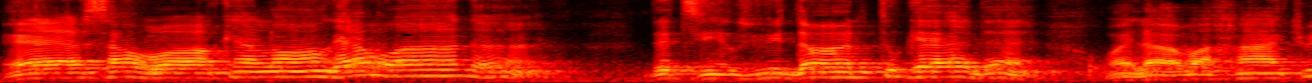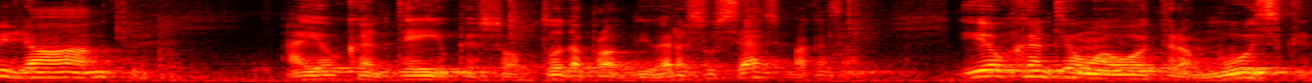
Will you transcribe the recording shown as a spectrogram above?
Essa walk along I wonder the things we've done together while our hearts were young. Aí eu cantei o pessoal todo aplaudiu. Era sucesso pra canção. E eu cantei uma outra música,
